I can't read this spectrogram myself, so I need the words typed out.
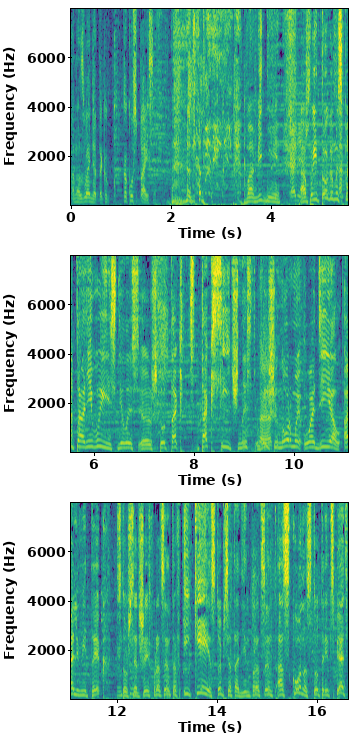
А название-то как, как у спайсов. Вам виднее. Конечно. А по итогам испытаний выяснилось, э, что так, токсичность выше нормы у одеял Альвитек 166%, Икея 151%, Аскона 135%.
